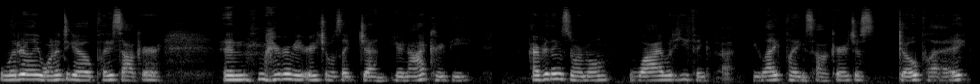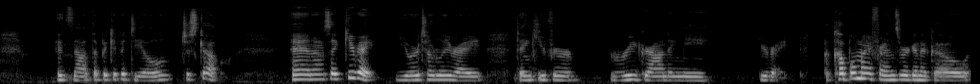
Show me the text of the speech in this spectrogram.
literally wanted to go play soccer and my roommate rachel was like jen you're not creepy. Everything's normal. Why would he think that? You like playing soccer. Just go play it's not that big of a deal. Just go. And I was like, You're right. You are totally right. Thank you for regrounding me. You're right. A couple of my friends were going to go.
